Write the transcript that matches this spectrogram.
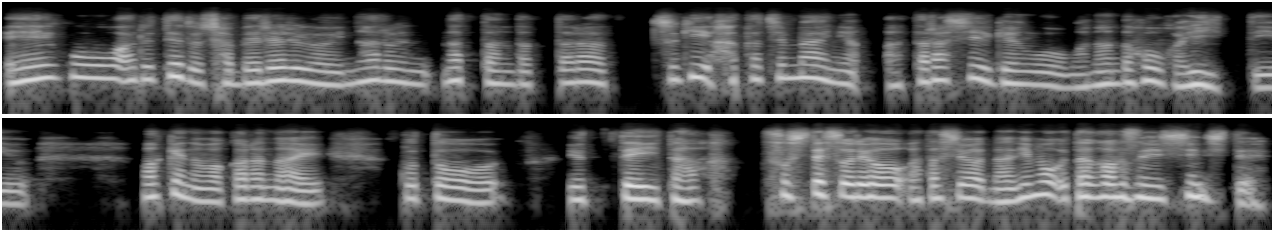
英語をある程度喋れるようになるなったんだったら次二十歳前に新しい言語を学んだ方がいいっていうわけのわからないことを言っていた そしてそれを私は何も疑わずに信じて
